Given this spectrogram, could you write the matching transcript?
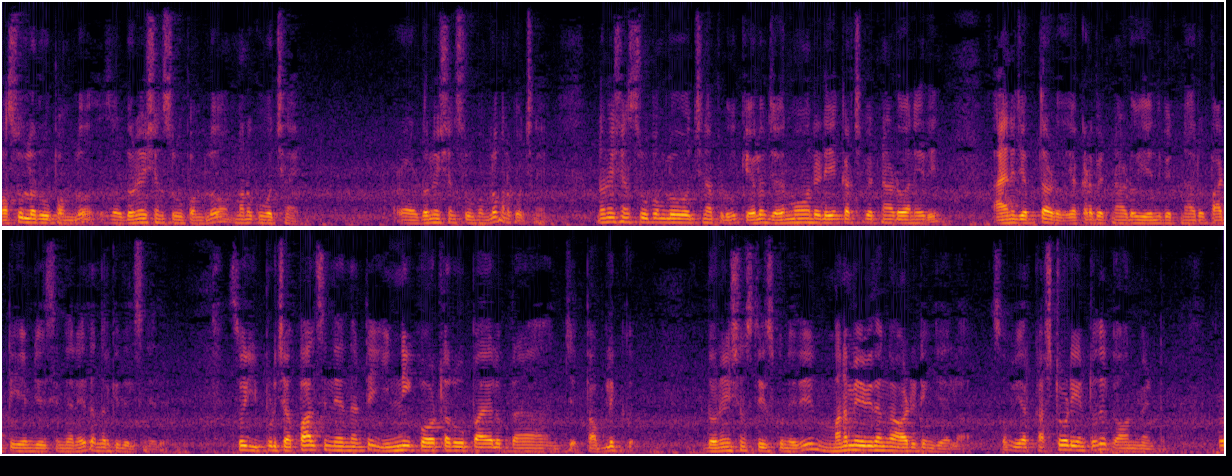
వసూళ్ళ రూపంలో డొనేషన్స్ రూపంలో మనకు వచ్చినాయి. డొనేషన్స్ రూపంలో మనకు వచ్చినాయి. డొనేషన్స్ రూపంలో వచ్చినప్పుడు కేవలం జగన్మోహన్ రెడ్డి ఏం ఖర్చు పెట్టినాడు అనేది ఆయన చెప్తాడు. ఎక్కడ పెట్టినాడు ఏంది పెట్టినారు పార్టీ ఏం చేసింది అనేది అందరికీ తెలిసినది. సో ఇప్పుడు చెప్పాల్సింది ఏంటంటే ఇన్ని కోట్ల రూపాయలు పబ్లిక్ డొనేషన్స్ తీసుకునేది మనం ఏ విధంగా ఆడిటింగ్ చేయాలా? So we are custodian to the government so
